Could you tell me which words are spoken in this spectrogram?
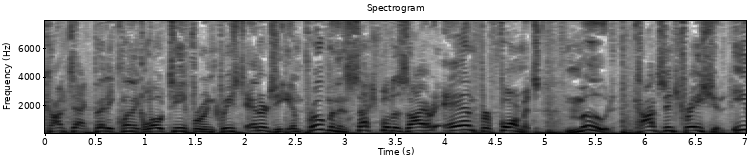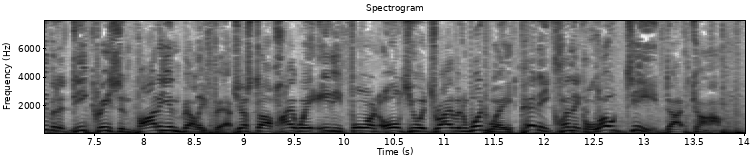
Contact Petty Clinic Low T for increased energy, improvement in sexual desire and performance, mood, concentration, even a decrease in body and belly fat. Just off Highway 84 and Old Hewitt Drive in Woodway, pettycliniclowt.com.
